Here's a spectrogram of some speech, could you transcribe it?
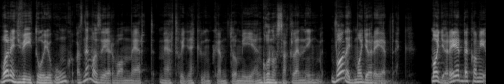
van egy vétójogunk, az nem azért van, mert, mert hogy nekünk, nem tudom, ilyen gonoszak lennénk. Van egy magyar érdek. Magyar érdek, ami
